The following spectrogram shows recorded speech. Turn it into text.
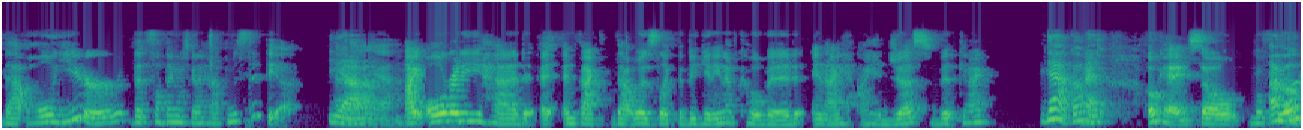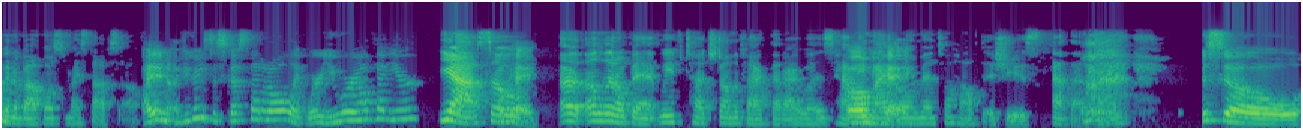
that whole year that something was going to happen to Cynthia. yeah. Uh, yeah. I already had, eh, in fact, that was like the beginning of COVID, and I, I had just, can I? Yeah, go ahead. okay, so before I'm open about most of my stuff, so. I didn't. Have you guys discussed that at all? Like where you were at that year? Yeah, so okay. a, a little bit. We've touched on the fact that I was having my own mental health issues at that time. So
